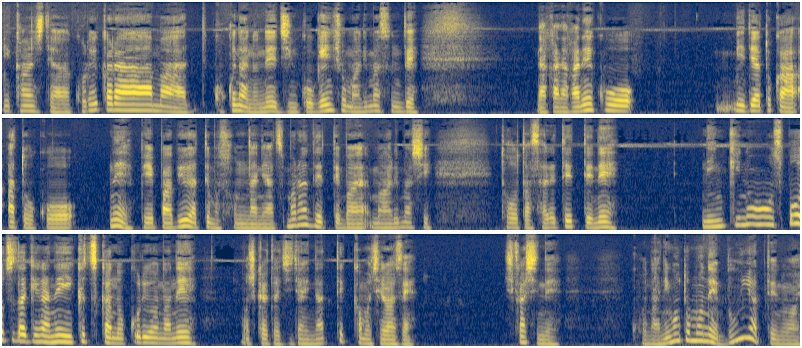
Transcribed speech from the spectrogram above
に関してはこれからまあ国内のね人口減少もありますんでなかなかねこうメディアとかあとこうねペーパービューやってもそんなに集まらないって場合もありますし淘汰されてってね人気のスポーツだけがねいくつか残るようなねもしかしたら時代になっていくかもしれませんしかしねこう何事もね分野っていうのは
